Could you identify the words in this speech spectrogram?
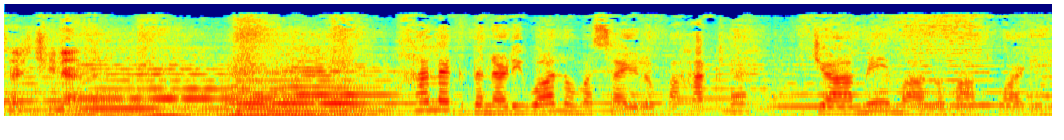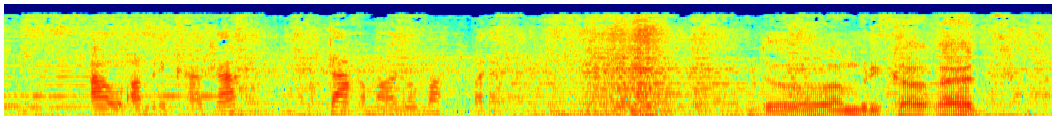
سرچینه ده خلک د نړیوالو مسایلو په حق له جامع معلومات غواړي او امریکا غږ دغه معلومات برابروي د امریکا غږ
